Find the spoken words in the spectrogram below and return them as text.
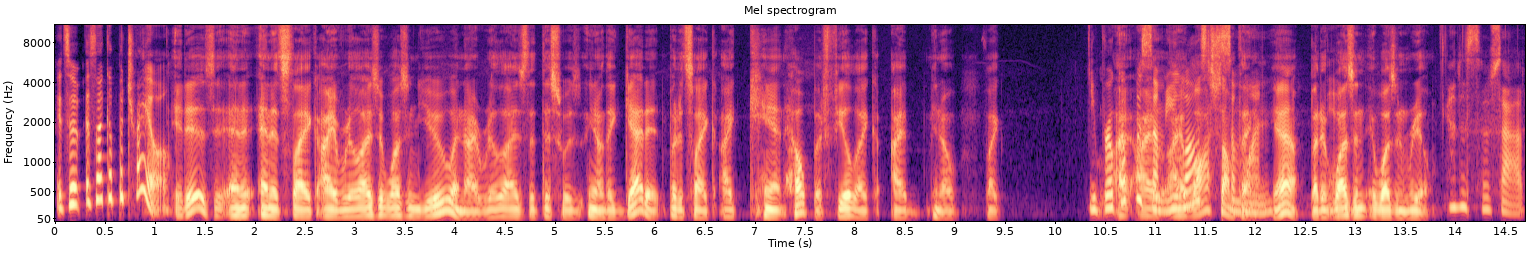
It's a it's like a betrayal. It is, and it, and it's like I realize it wasn't you, and I realize that this was, you know, they get it, but it's like I can't help but feel like I, you know, like You broke I, up with someone. You I lost, lost something, someone. yeah, but it wasn't, it wasn't real. That is so sad.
